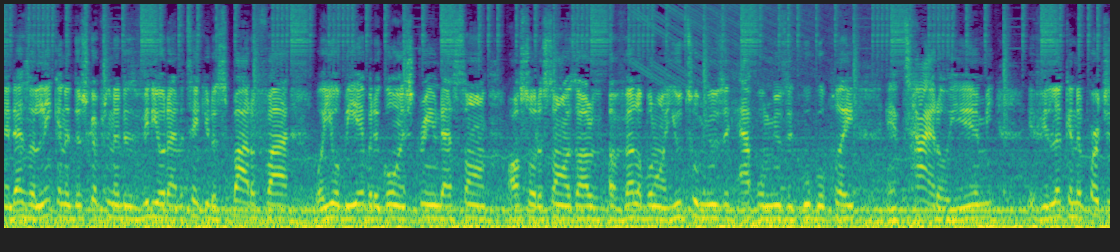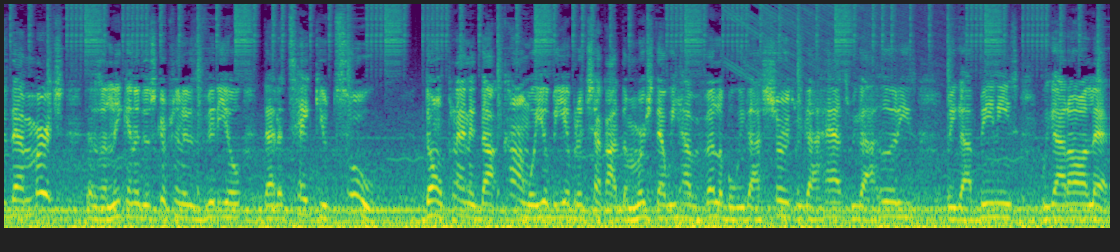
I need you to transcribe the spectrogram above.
And there's a link in the description of this video that'll take you to Spotify where you'll be able to go and stream that song. Also, the song is all available on YouTube Music, Apple Music, Google Play, and Tidal. You hear me? If you're looking to purchase that merch, there's a link in the description of this video that that'll take you to donkplanet.com where you'll be able to check out the merch that we have available. We got shirts, we got hats, we got hoodies, we got beanies, we got all that.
